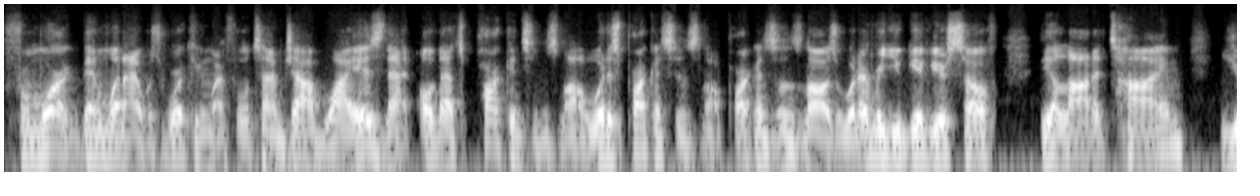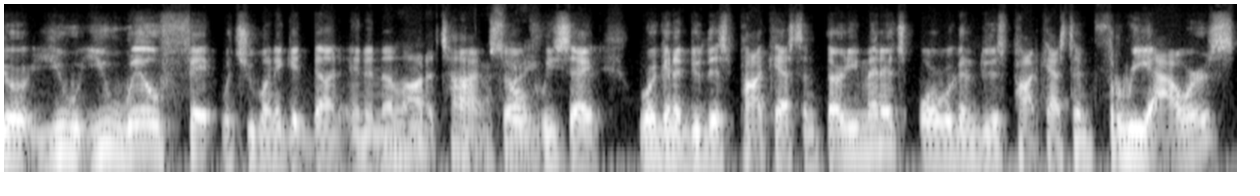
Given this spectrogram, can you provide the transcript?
from work than when I was working my full time job. Why is that? Oh, that's Parkinson's law. What is Parkinson's law? Parkinson's law is whatever you give yourself the allotted time, you're you you will fit what you want to get done in an mm-hmm. allotted time. That's so right. if we say we're going to do this podcast in 30 minutes or we're going to do this podcast in three hours,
